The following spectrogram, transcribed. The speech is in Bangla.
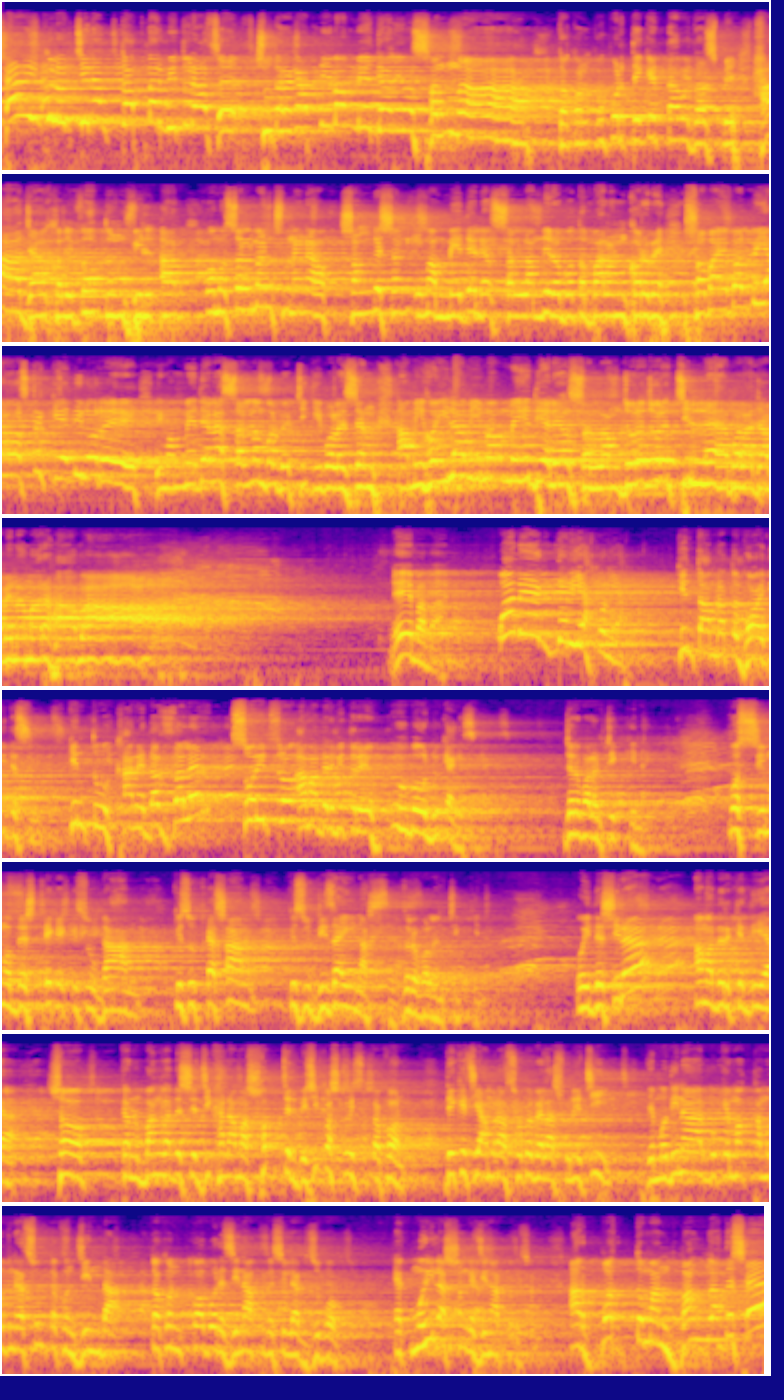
সেইগুলো চিনাক্ত আপনার ভিতরে আছে। সুতরাং আপনি ইমাম মেহেদি আলাইসাল্লাম তখন উপর থেকে তাওয়াজ আসবে, হাজা খলিফাতুন ফিল আর ও মুসলমান, শুনে নাও, সঙ্গে সঙ্গে ইমাম মেহেদি আলাইসাল্লাম নিরবতা পালন করবে। সবাই বলবে আওয়াজটা কে দিল রে? ইমাম মেহেদি আলাইসাল্লাম বলবে, ঠিকই বলেছেন। আমি হইলাম ইমাম মেহেদি আলাইসাল্লাম জোরে জোরে চিল্লা বলা যাবে না আমার হাবা এ বাবা, অনেক দেরি এখন। কিন্তু আমরা তো ভয় দিতেছি। কিন্তু খানে দাজ্জালের চরিত্র আমাদের ভিতরে হুবহু ঢুকে গেছে। যেন বলেন, ঠিক কিনা পশ্চিম দেশ থেকে কিছু গান, কিছু ফ্যাশন, কিছু ডিজাইন আসছে। যেটা বলেন, ঠিক কিনা ওই দেশিরা আমাদেরকে দিয়া সব, কারণ বাংলাদেশে যেখানে আমার সবচেয়ে বেশি কষ্ট হয়েছে তখন দেখেছি, আমরা ছোটবেলা শুনেছি যে মদিনার বুকে মক্কা মদিনা রাসুল তখন জিন্দা, তখন কবরে জিনা করেছিল এক যুবক, এক মহিলার সঙ্গে জিনা করেছিল। আর বর্তমান বাংলাদেশে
